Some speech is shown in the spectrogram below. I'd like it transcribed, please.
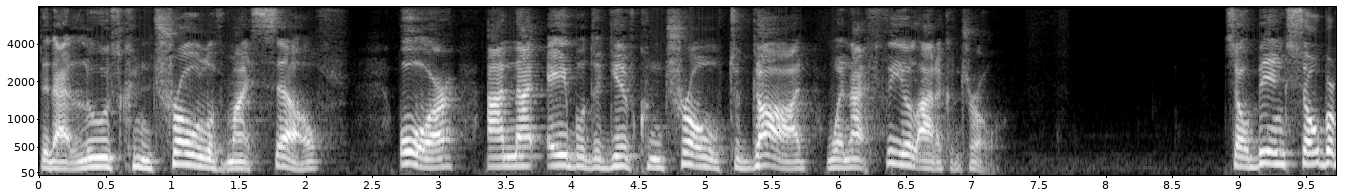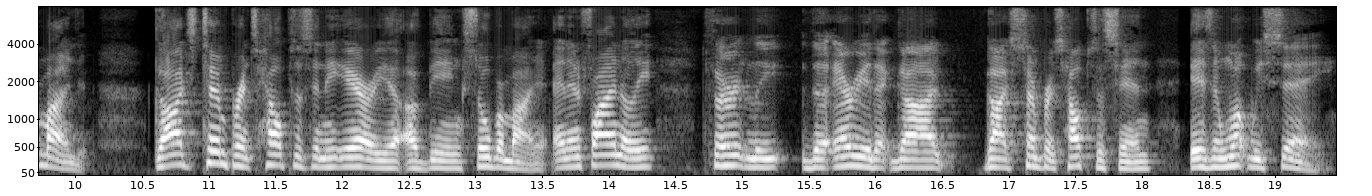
that I lose control of myself or I'm not able to give control to God when I feel out of control. So being sober minded. God's temperance helps us in the area of being sober minded. And then finally, thirdly, the area that God, God's temperance helps us in is in what we say.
